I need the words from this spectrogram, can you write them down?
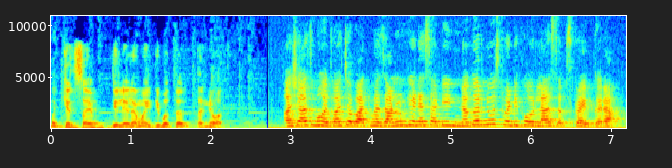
नक्कीच. साहेब दिलेल्या माहितीबद्दल धन्यवाद. अशाच महत्त्वाच्या बातम्या जाणून घेण्यासाठी नगर न्यूज ट्वेंटी फोरला सबस्क्राईब करा.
